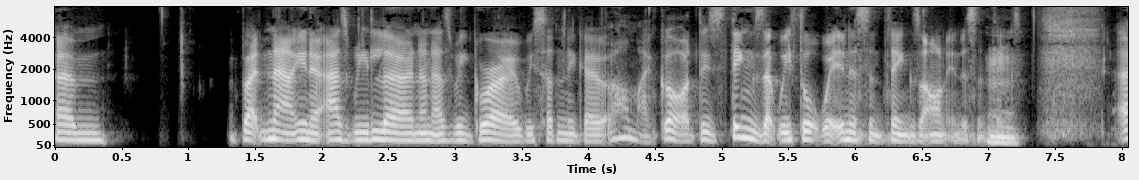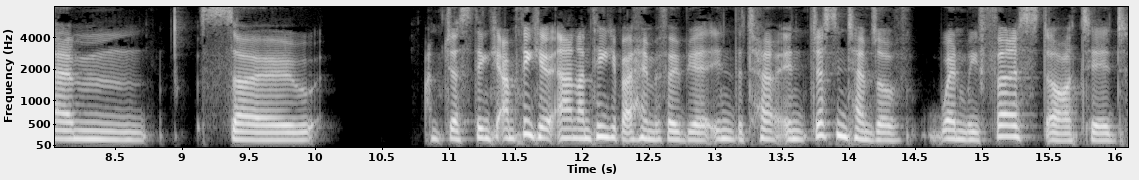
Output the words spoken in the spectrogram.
Um, but now you know as we learn and as we grow we suddenly go oh my god these things that we thought were innocent things aren't innocent things um so i'm just thinking i'm thinking and i'm thinking about homophobia in the term in just in terms of when we first started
